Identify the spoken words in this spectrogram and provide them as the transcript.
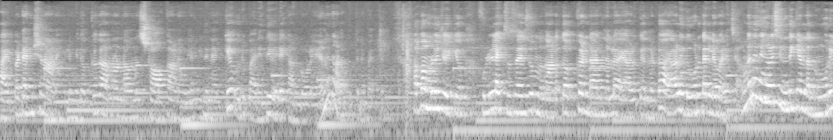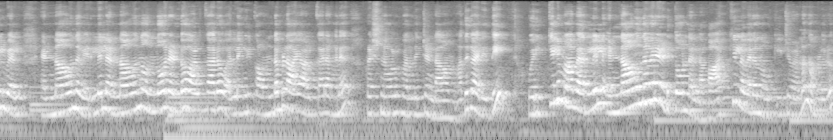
ഹൈപ്പർ ടെൻഷൻ ആണെങ്കിലും ഇതൊക്കെ കാരണം ഉണ്ടാകുന്ന സ്ട്രോക്ക് ആണെങ്കിലും ഇതിനൊക്കെ ഒരു പരിധി വരെ കൺട്രോൾ ചെയ്യാൻ നടത്തത്തിന് പറ്റും. അപ്പം നമ്മൾ ചോദിക്കും ഫുൾ എക്സസൈസും നടത്തമൊക്കെ ഉണ്ടായിരുന്നല്ലോ അയാൾക്ക്? എന്നിട്ടും അയാൾ ഇതുകൊണ്ടല്ലേ മരിച്ചത് അങ്ങനെ നിങ്ങൾ ചിന്തിക്കേണ്ട നൂറിൽ വെൽ എണ്ണാവുന്ന വിരലിൽ എണ്ണാവുന്ന ഒന്നോ രണ്ടോ ആൾക്കാരോ അല്ലെങ്കിൽ കൗണ്ടബിൾ ആയ ആൾക്കാർ അങ്ങനെ പ്രശ്നങ്ങൾ വന്നിട്ടുണ്ടാവും. അത് കരുതി ഒരിക്കലും ആ വിരലിൽ എണ്ണാവുന്നവരെ എടുത്തോണ്ടല്ല ബാക്കിയുള്ളവരെ നോക്കിയിട്ട് വേണം നമ്മളൊരു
